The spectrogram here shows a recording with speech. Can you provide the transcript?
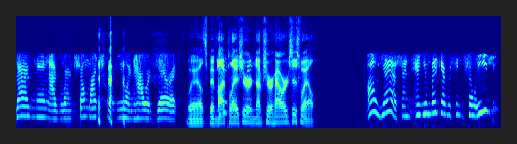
gardening. I've learned so much from you and Howard Garrett. Well, it's been my pleasure, and I'm sure Howard's as well. Oh yes, and and you make everything so easy.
